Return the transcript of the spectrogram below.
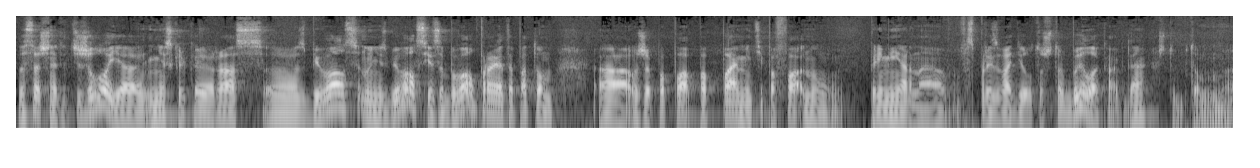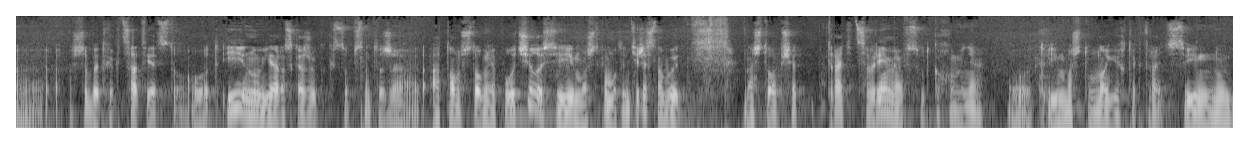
Достаточно это тяжело, я несколько раз э, сбивался, ну не сбивался, я забывал про это, потом э, уже по, па- по памяти, по ну, примерно воспроизводил то, что было, как, да, чтобы там, э, чтобы это как-то соответствовало. Вот. И, ну, я расскажу, как, собственно, тоже о, том, что у меня получилось, и, может, кому-то интересно будет, на что вообще тратится время в сутках у меня. Вот. И, может, у многих так тратится. И, ну,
